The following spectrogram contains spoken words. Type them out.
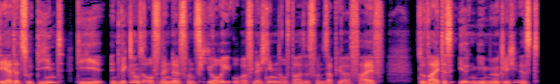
der dazu dient, die Entwicklungsaufwände von Fiori-Oberflächen auf Basis von SAP UI5 soweit es irgendwie möglich ist,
